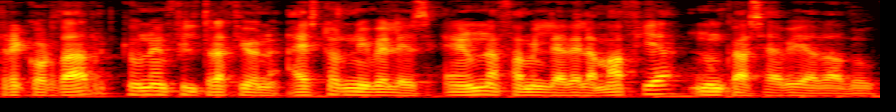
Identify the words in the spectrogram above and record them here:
Recordar que una infiltración a estos niveles en una familia de la mafia nunca se había dado.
